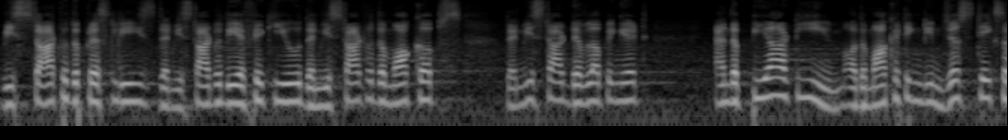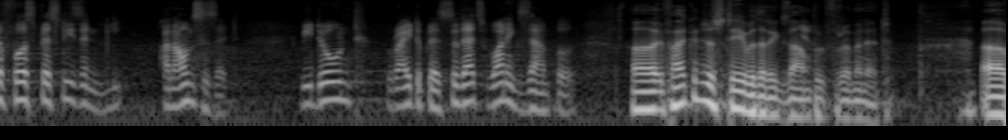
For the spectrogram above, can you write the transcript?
We start with the press release, then we start with the FAQ, then we start with the mock-ups, then we start developing it, and the PR team or the marketing team just takes the first press release and announces it. We don't write a press. So that's one example. Uh, if I can just stay with that example yeah. for a minute. Uh,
